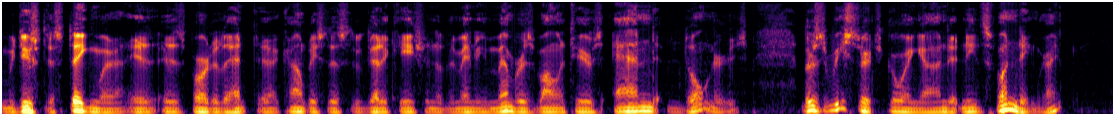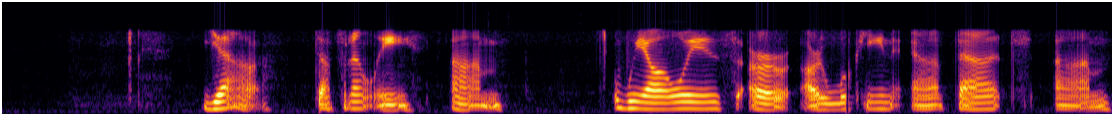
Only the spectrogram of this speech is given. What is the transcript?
reduce the stigma as, part of that. Uh, accomplish this through dedication of the many members, volunteers, and donors. There's research going on that needs funding, right? Yeah, definitely um, we always are are looking at that um,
